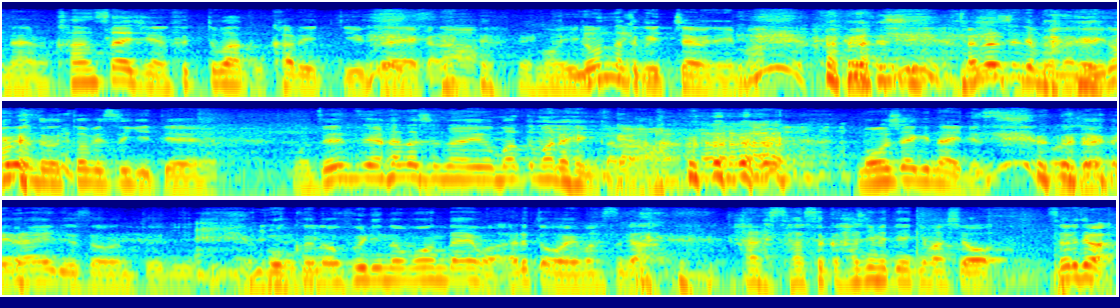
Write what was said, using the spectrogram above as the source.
なんやろ関西人はフットワーク軽いっていうくらいやからもういろんなとこ行っちゃうよね今。話話でもなんかいろんなとこ飛びすぎてもう全然話の内容まとまらへんから 申し訳ないです。申し訳ないです本当に。僕の振りの問題もあると思いますがは早速始めていきましょう。それでは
